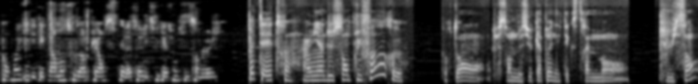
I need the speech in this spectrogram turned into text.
Pour moi, il était clairement sous influence, c'est la seule explication qui me semble logique. Peut-être un lien de sang plus fort. Pourtant, le sang de Monsieur Capone est extrêmement puissant.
